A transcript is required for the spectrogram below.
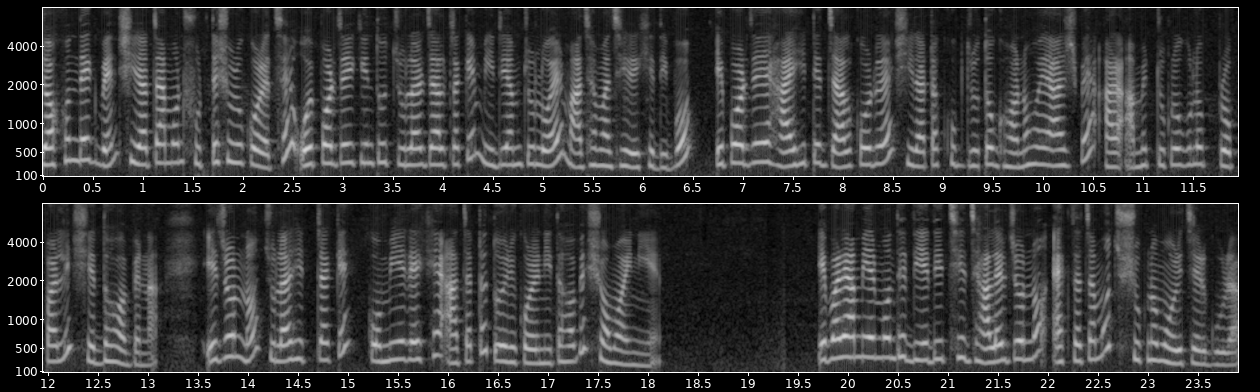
যখন দেখবেন শিরাটা এমন ফুটতে শুরু করেছে, ওই পর্যায়ে কিন্তু চুলার জালটাকে মিডিয়াম টু লোয়ের মাঝামাঝি রেখে দিব। এ পর্যায়ে হাই হিটে জাল করলে শিরাটা খুব দ্রুত ঘন হয়ে আসবে আর আমের টুকরোগুলো প্রপারলি সেদ্ধ হবে না। এজন্য চুলার হিটটাকে কমিয়ে রেখে আচারটা তৈরি করে নিতে হবে সময় নিয়ে। এবারে আমি এর মধ্যে দিয়ে দিচ্ছি ঝালের জন্য এক চা চামচ শুকনো মরিচের গুঁড়া।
